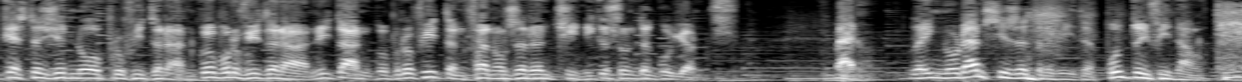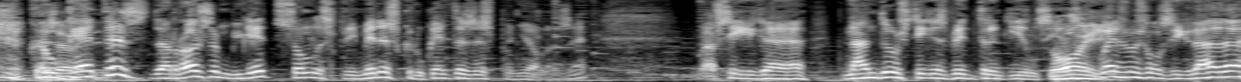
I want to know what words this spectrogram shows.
Aquesta gent no ho aprofitaran, que aprofitaran, i tant, que aprofiten, fan els arancini, que són de collons. Bueno, la ignorància és atrevida, punto i final. Croquetes d'arròs amb llet són les primeres croquetes espanyoles, eh? O sigui que, Nando, estigues ben tranquil. Si als Ui. anglesos els agrada,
